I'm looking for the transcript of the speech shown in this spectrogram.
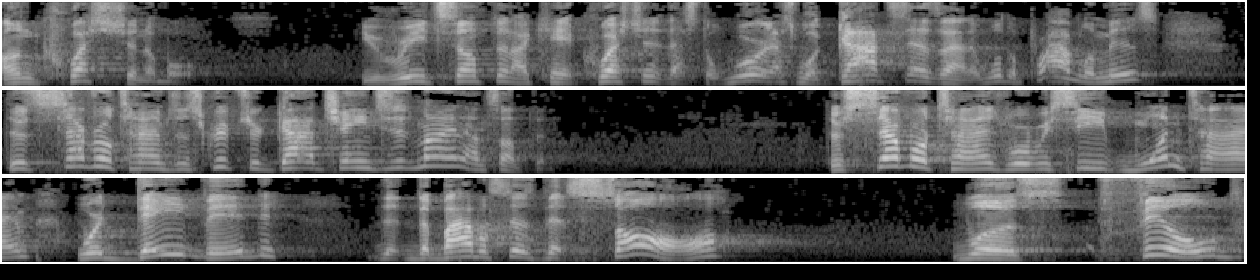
unquestionable. You read something, I can't question it. That's the word. That's what God says on it. Well, the problem is, there's several times in Scripture God changes his mind on something. There's several times where we see one time where David, the, the Bible says that Saul was filled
